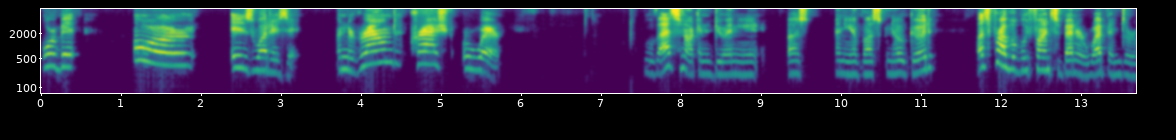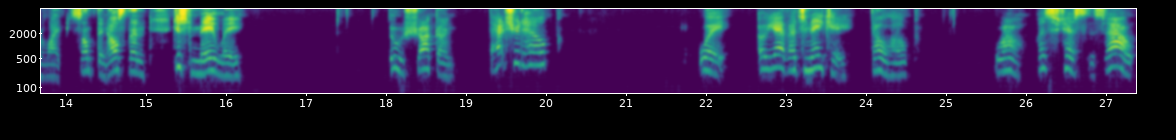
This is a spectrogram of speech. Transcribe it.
Orbit? Or is what is it? Underground, crashed, or where? Well, that's not going to do any us any of us no good. Let's probably find some better weapons or like something else than just melee. Ooh, shotgun. That should help. Wait. Oh yeah, that's an AK. That'll help. Wow, let's test this out.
